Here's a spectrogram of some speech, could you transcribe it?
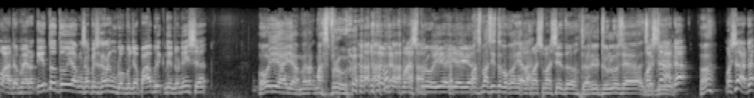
ada merek itu tuh yang sampai sekarang belum punya pabrik di Indonesia. Oh iya iya merek Mas Bro. merek Mas Bro, iya iya iya. Mas Mas itu pokoknya lah. Mas Mas itu. Dari dulu saya Masnya jadi ada? Hah? Masa ada?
